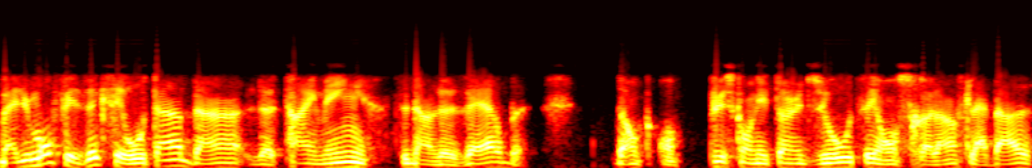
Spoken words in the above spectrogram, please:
Ben, l'humour physique, c'est autant dans le timing, tu sais, dans le verbe. Donc, on- puisqu'on est un duo, tu sais, on se relance la balle,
